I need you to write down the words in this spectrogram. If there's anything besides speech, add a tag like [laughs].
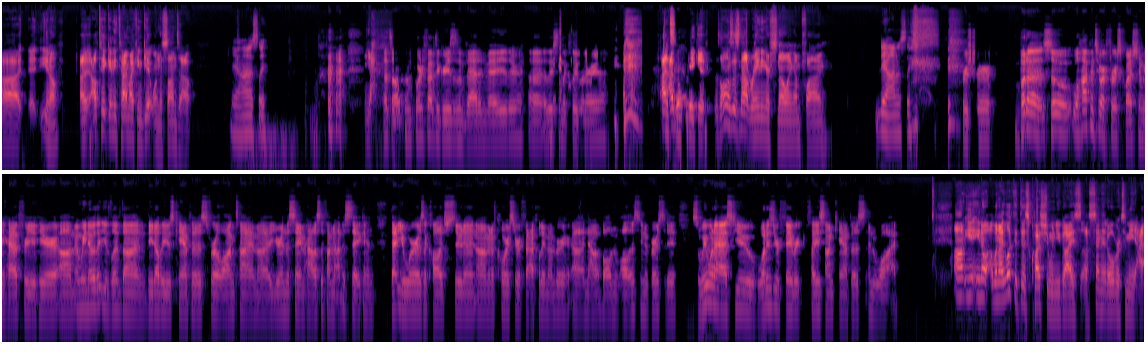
uh, you know, I, I'll take any time I can get when the sun's out. Yeah, honestly. [laughs] Yeah. That's awesome. 45 degrees isn't bad in May either, uh, at least in the Cleveland area. I, I That's will take it as long as it's not raining or snowing. I'm fine. Yeah, honestly. [laughs] For sure. But uh, so we'll hop into our first question we have for you here. Um, and we know that you've lived on BW's campus for a long time. Uh, you're in the same house, if I'm not mistaken, that you were as a college student. Um, and of course, you're a faculty member uh, now at Baldwin Wallace University. So we want to ask you, what is your favorite place on campus and why? Um, you, you know, when I looked at this question when you guys uh, sent it over to me, I,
